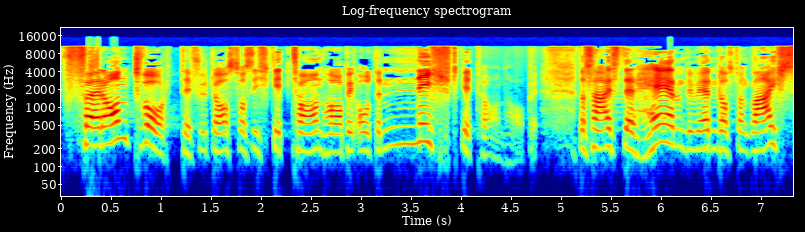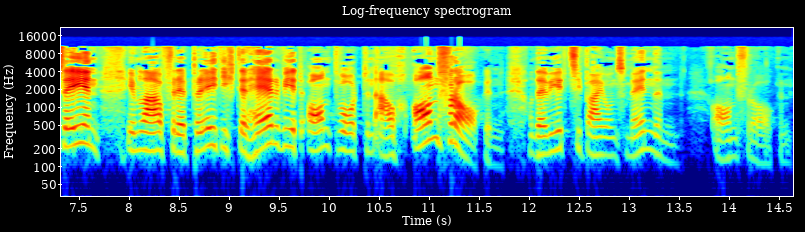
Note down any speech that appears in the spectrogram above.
verantworte für das, was ich getan habe oder nicht getan habe. Das heißt, der Herr, und wir werden das dann gleich sehen im Laufe der Predigt, der Herr wird Antworten auch anfragen und er wird sie bei uns Männern anfragen.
